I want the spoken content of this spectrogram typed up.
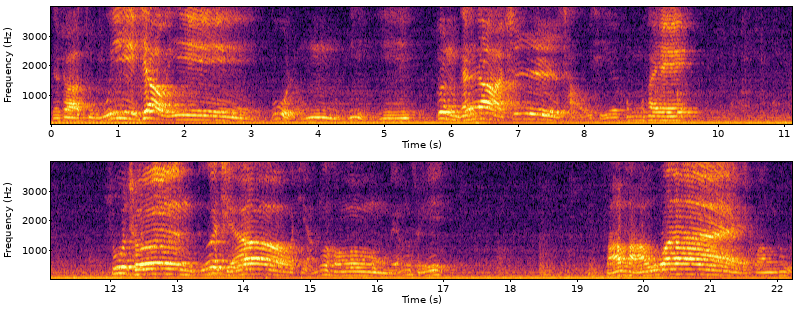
就说主义教义不容逆，顿根啊是草鞋空飞，书存德桥蒋红、梁水。法法无碍，光度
